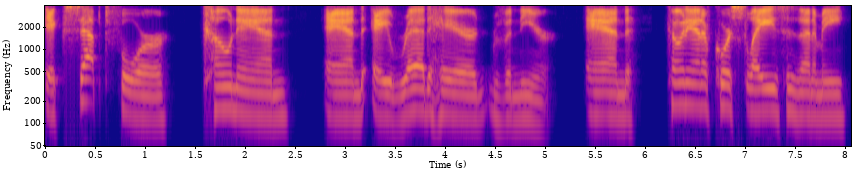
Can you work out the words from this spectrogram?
except for Conan and a red haired Vanir. And Conan, of course, slays his enemy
